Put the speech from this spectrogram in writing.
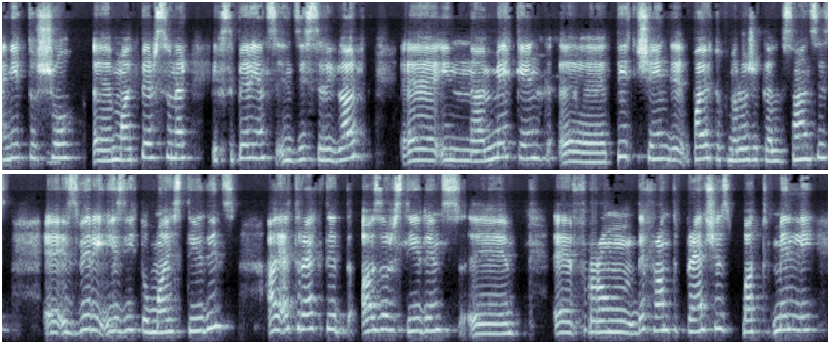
I need to show uh, my personal experience in this regard uh, in uh, making uh, teaching biotechnological sciences uh, is very easy to my students. I attracted other students from different branches, but mainly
